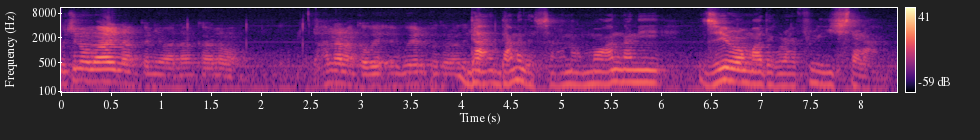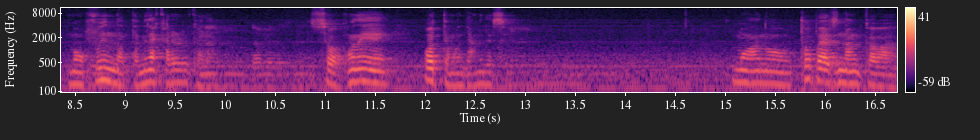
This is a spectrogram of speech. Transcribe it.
うちの周りなんかにはなんかあの花なんか植え植えることができだダメです。あのもうあんなにゼロまでぐらい冬したらもう冬になったらみんな枯れるから、うんそう骨折ってもダメですよ。もうあのトパーズなんかは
